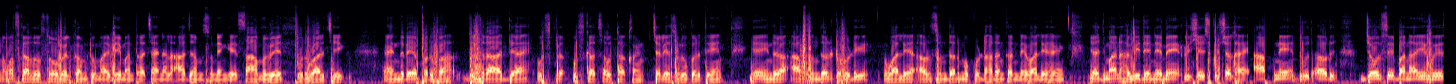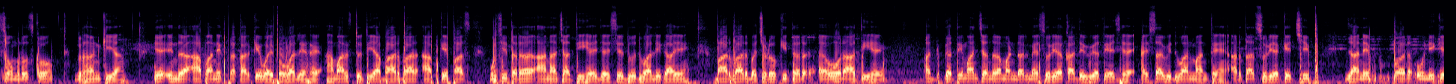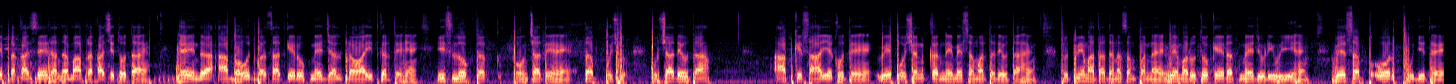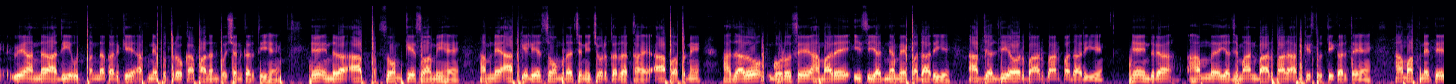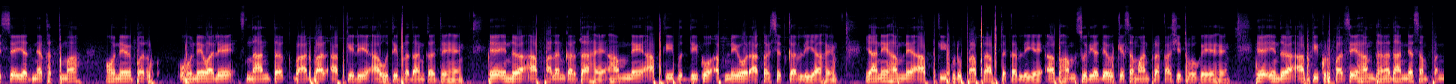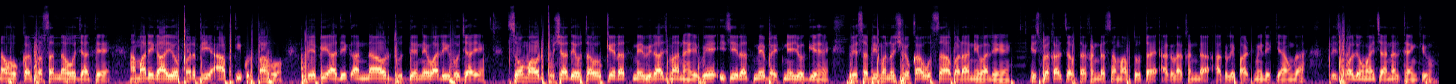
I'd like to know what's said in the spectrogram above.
नमस्कार दोस्तों welcome to my भी मंत्रा चैनल आज हम सुनेंगे सामवेद पूर्वार्चिक इंद्रिय पर्वा दूसरा अध्याय, उसका उसका चौथा खंड। चलिए शुरू करते हैं। हे इंद्र, आप सुंदर टोड़ी वाले और सुंदर मुकुट धारण करने वाले हैं। यजमान हवि देने में विशेष कुशल है। आपने दूध और जौ से बनाए हुए सोमरोज को ग्रहण किया। हे इंद्रा, आप अनेक प्रकार के वैभव वाले हैं। हमारी स्तुतियाँ बार बार आपके पास उसी तरह आना चाहती है, जैसे दूध वाली गायें बार बार बछड़ों की तरह और आती है। गतिमान चंद्रमंडल में सूर्य का दिव्य तेज है, ऐसा विद्वान मानते हैं। अर्थात सूर्य के छिप जाने पर उन्हीं के प्रकाश से चंद्रमा प्रकाशित होता है। हे इंद्र, आप बहुत बरसात के रूप में जल प्रवाहित करते हैं, इस लोक तक पहुंचाते हैं। तब पुष्प पूछा देवता आपके सहायक होते हैं। वे पोषण करने में समर्थ देवता है। पृथ्वी माता धन संपन्न है। वे मरुतों के रथ में जुड़ी हुई है। वे सब और पूजित है। वे अन्न आदि उत्पन्न करके अपने पुत्रों का पालन पोषण करती है। हे इंद्र, आप सोम के स्वामी हैं। हमने आपके लिए सोमरच निचोड़ कर रखा है। आप अपने हज़ारों घोड़ों से हमारे इस यज्ञ में पधारिए। आप जल्दी और बार बार पधारिए। हे इंद्र, हम यजमान बार बार आपकी स्तुति करते हैं। हम अपने तेज से यज्ञ खत्म होने पर होने वाले स्नान तक बार बार आपके लिए आहुति प्रदान करते हैं। हे इंद्र, आप पालन करता है। हमने आपकी बुद्धि को अपनी ओर आकर्षित कर लिया है। यानी हमने आपकी कृपा प्राप्त कर ली है। अब हम सूर्य देव के समान प्रकाशित हो गए हैं। हे इंद्र, आपकी कृपा से हम धन धान्य संपन्न होकर प्रसन्न हो जाते हैं। हमारी गायों पर भी आपकी कृपा हो। वे भी अधिक अन्न और दूध देने वाली हो जाए। सोम और पूषा देवताओं के रथ में विराजमान है। वे इसी रथ में बैठने योग्य है। वे सभी मनुष्यों का उत्साह बढ़ाने वाले हैं। इस प्रकार चौथा खंड समाप्त होता है। अगला खंड अगले पार्ट में लेके आऊँगा। Please follow my channel thank you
